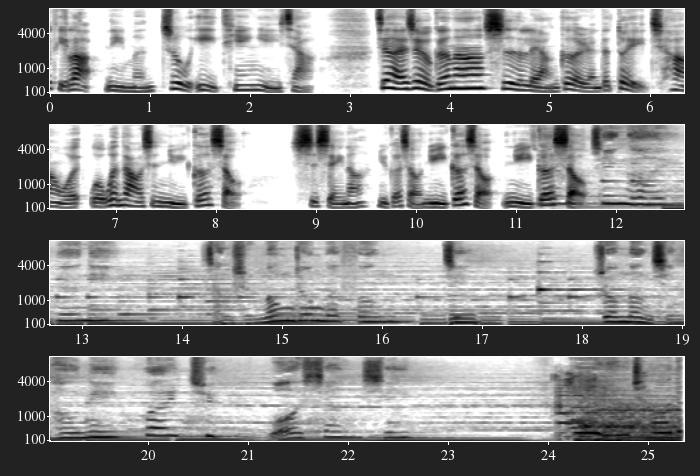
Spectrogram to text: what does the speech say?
出题了，你们注意听一下。接下来这首歌呢是两个人的对唱，我我问到的是女歌手是谁呢？女歌手，女歌手，女歌手。亲爱的你，像是梦中的风景。说梦醒后你会去，我相信。你忧愁的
